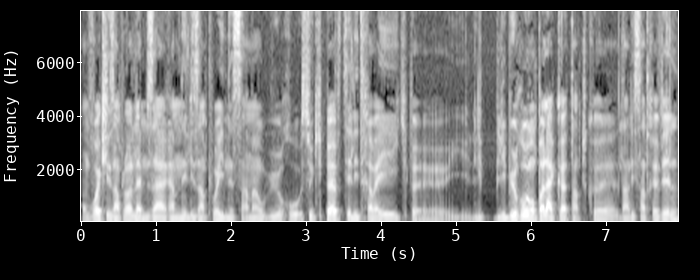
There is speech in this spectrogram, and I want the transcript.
on voit que les emplois ont de la misère à ramener les employés nécessairement au bureau. Ceux qui peuvent télétravailler, qui peuvent, les, bureaux n'ont pas la cote, en tout cas dans les centres-villes.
